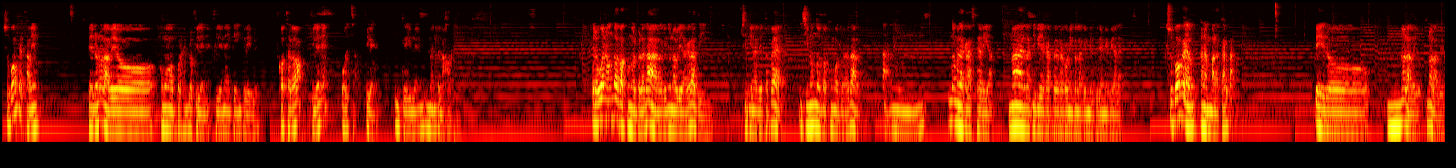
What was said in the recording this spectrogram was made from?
Supongo que está bien. Pero no la veo como, por ejemplo, Filene. Filene, que increíble. Costa 2, Filene o esta, Filene. Increíblemente mejor. Pero bueno, un 2-2 con golpe letal, que tiene una habilidad gratis. Si tiene 10 TP. Y si no, un 2-2 con golpe letal. Ah, mm, no me la craftearía. No es la típica carta de dragónico en la que invertiría mis viales. Supongo que, es mala carta. Pero no la veo, no la veo.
